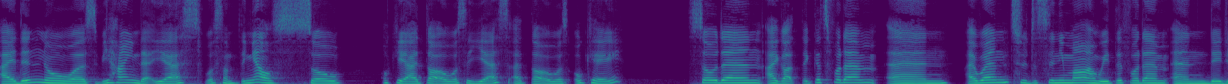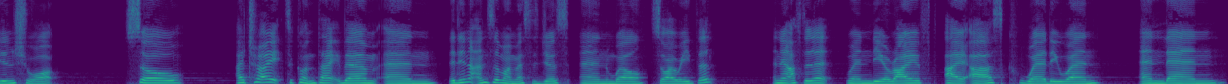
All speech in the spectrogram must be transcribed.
I didn't know was behind that yes was something else. So, okay, I thought it was a yes. I thought it was okay. So then I got tickets for them and I went to the cinema and waited for them and they didn't show up. So I tried to contact them and they didn't answer my messages and well, so I waited. And then after that, when they arrived, I asked where they went and then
